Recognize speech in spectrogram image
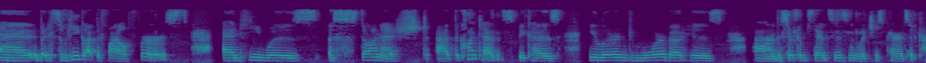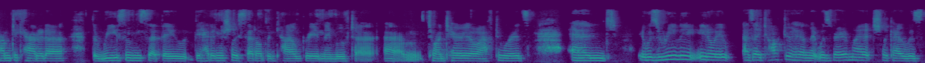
And but so he got the file first, and he was astonished at the contents because he learned more about his uh, the circumstances in which his parents had come to Canada, the reasons that they they had initially settled in Calgary and they moved to um, to Ontario afterwards, and it was really, you know, it, as I talked to him, it was very much like I was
